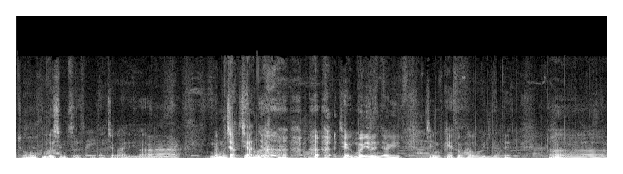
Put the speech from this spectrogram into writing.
조금 의심스럽습니다. 제가 이, 아. 너무 작지 않냐? 제가 뭐 이런 이야기 지금 계속 하고 있는데 아,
